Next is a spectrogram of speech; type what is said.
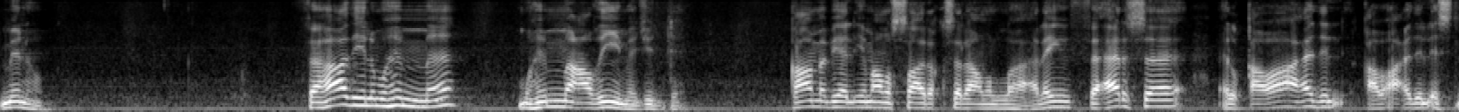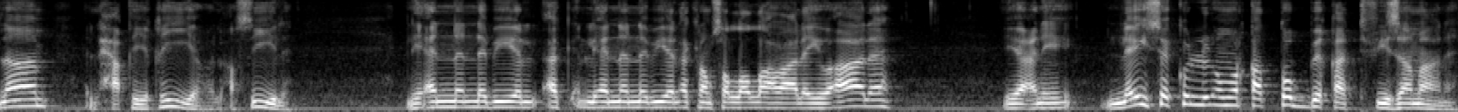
منهم. فهذه المهمة مهمة عظيمة جدا. قام بها الإمام الصادق سلام الله عليه فأرسى القواعد قواعد الإسلام الحقيقية والأصيلة. لأن النبي لأن النبي الأكرم صلى الله عليه وآله يعني ليس كل الأمور قد طبقت في زمانه.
